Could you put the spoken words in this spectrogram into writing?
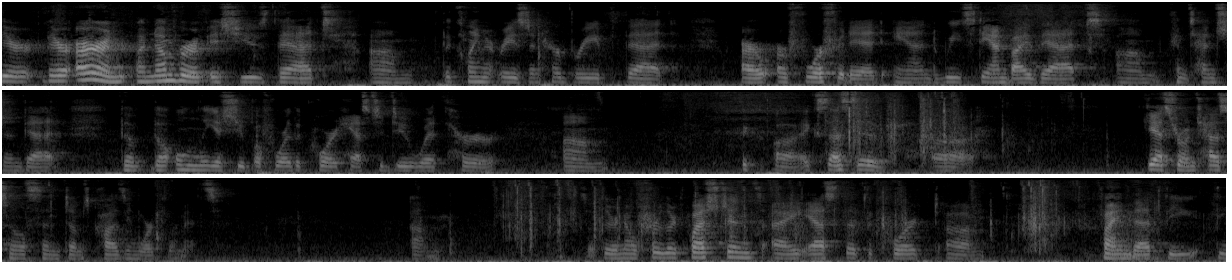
There, there are a number of issues that um, the claimant raised in her brief that are, forfeited, and we stand by that um, contention that the, only issue before the court has to do with her um, uh, excessive uh, gastrointestinal symptoms causing work limits. Um, so if there are no further questions, I ask that the court um, find that the, the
